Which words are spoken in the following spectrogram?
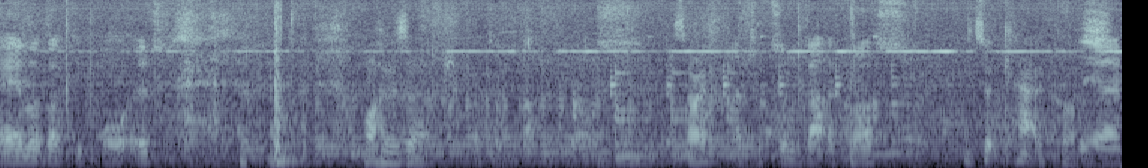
Um, I got deported. Why was that? Back across. Sorry? I took some back across. You took khat across? Yeah.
